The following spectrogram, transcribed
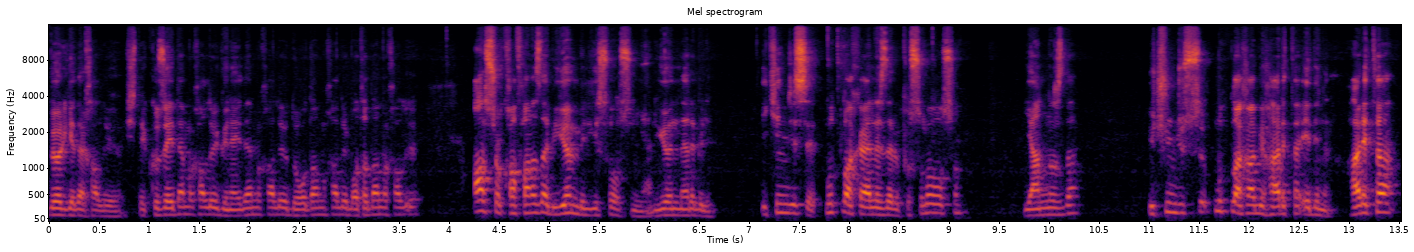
bölgede kalıyor? İşte kuzeyde mi kalıyor, güneyde mi kalıyor, doğuda mı kalıyor, batıda mı kalıyor? Az çok kafanızda bir yön bilgisi olsun yani. Yönleri bilin. İkincisi mutlaka elinizde bir pusula olsun. Yanınızda. Üçüncüsü mutlaka bir harita edinin. Harita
